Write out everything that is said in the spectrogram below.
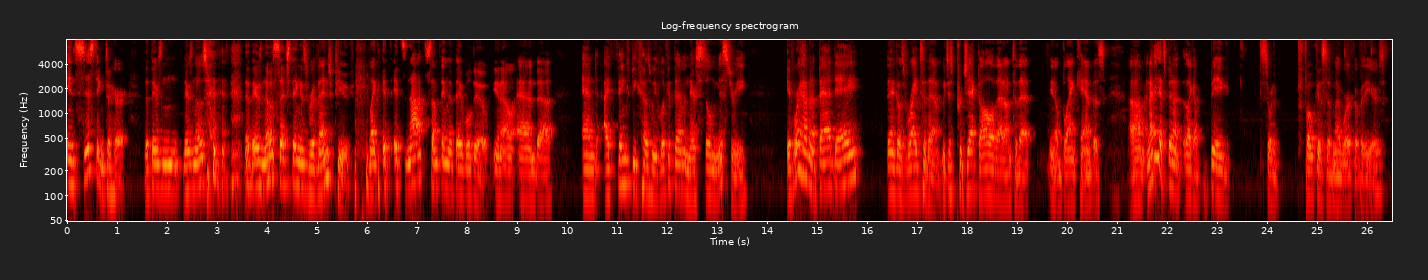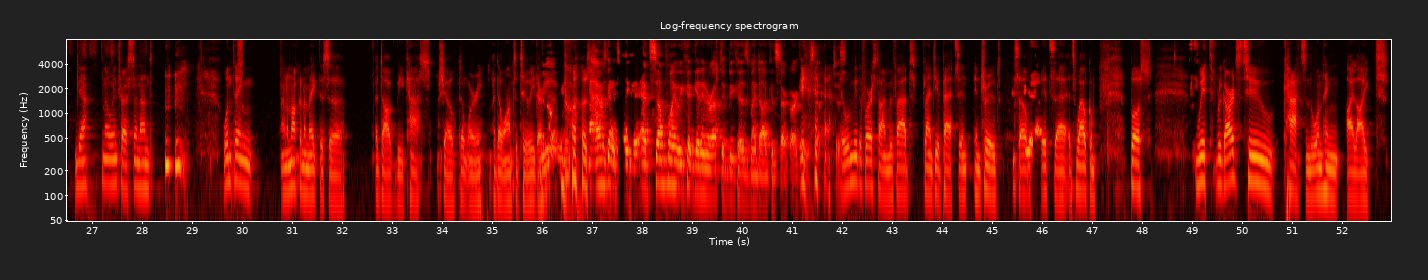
insisting to her that there's n- there's no that there's no such thing as revenge puke. Like it, it's not something that they will do, you know. And uh, and I think because we look at them and there's still mystery. If we're having a bad day, then it goes right to them. We just project all of that onto that you know blank canvas. Um, and I think that's been a, like a big sort of focus of my work over the years. Yeah, no, interesting. And one thing, and I'm not going to make this a a dog v cat show. Don't worry, I don't want it to either. But- I was going to tell you at some point we could get interrupted because my dog could start barking. So it wouldn't be the first time we've had plenty of pets in intrude, so it's uh, it's welcome. But with regards to cats, and the one thing I liked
